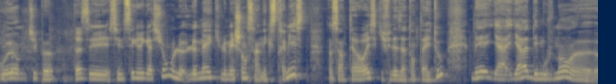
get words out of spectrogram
Oui, un petit peu. C'est une ségrégation. Le, le mec, le méchant, c'est un extrémiste. C'est un terroriste qui fait des attentats et tout. Mais il y a, il y a des mouvements euh,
